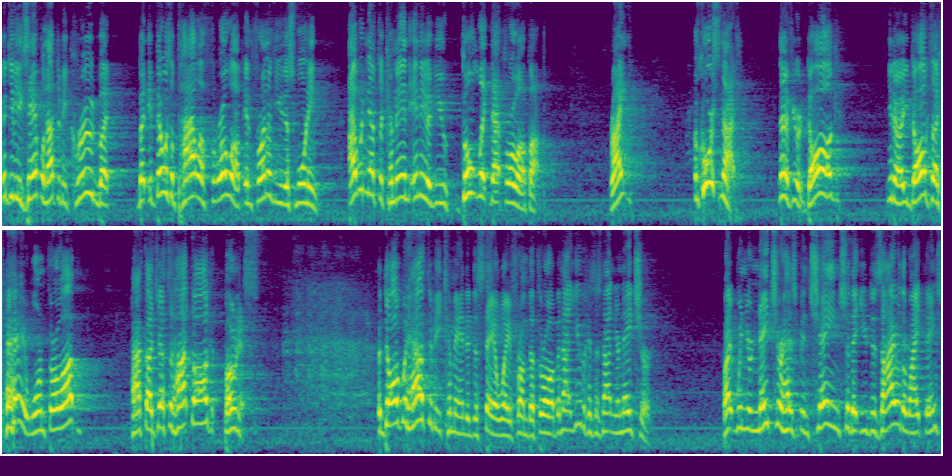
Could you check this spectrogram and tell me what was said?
I'll give you an example, not to be crude, but, but if there was a pile of throw up in front of you this morning, I wouldn't have to command any of you, don't lick that throw up up. Right? Of course not. Now, if you're a dog, you know, your dog's like, hey, warm throw up, half digested hot dog, bonus. A dog would have to be commanded to stay away from the throw up, but not you because it's not in your nature. Right? When your nature has been changed so that you desire the right things,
